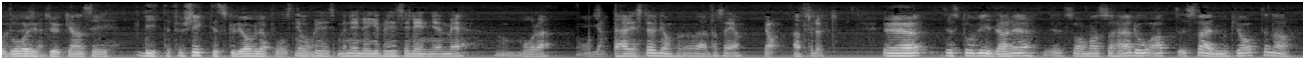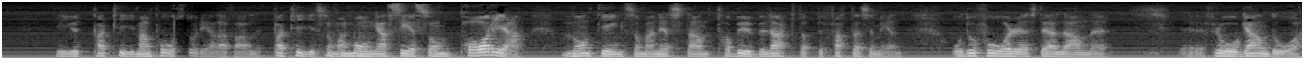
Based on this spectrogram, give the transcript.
Och då uttrycker han sig lite försiktigt skulle jag vilja påstå. Jo precis, men det ligger precis i linje med våra ja. Det här i studion får man väl säga. Ja. Absolut. Eh, det står vidare, eh, sa man så här då, att Sverigedemokraterna är ju ett parti, man påstår det i alla fall, ett parti som mm. många ser som paria. Mm. Någonting som man nästan tabubelagt att befatta sig med. Och då får eh, Stellan eh, eh, frågan då,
